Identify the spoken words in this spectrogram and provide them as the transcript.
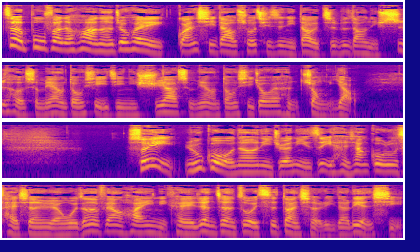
这部分的话呢，就会关系到说，其实你到底知不知道你适合什么样的东西，以及你需要什么样的东西，就会很重要。所以，如果呢，你觉得你自己很像过路财神人，我真的非常欢迎你可以认真做一次断舍离的练习。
